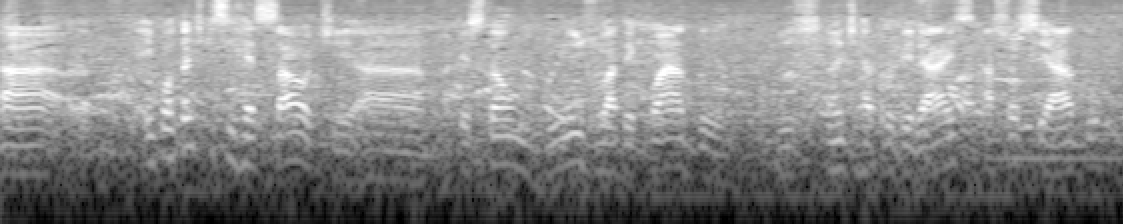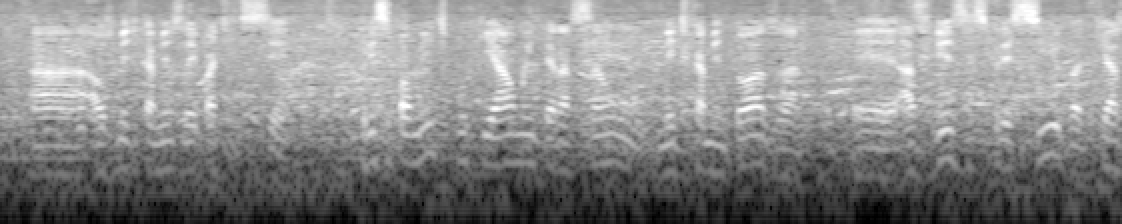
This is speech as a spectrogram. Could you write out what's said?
é importante que se ressalte a, a questão do uso adequado dos antirretrovirais associado a, aos medicamentos da hepatite C, principalmente porque há uma interação medicamentosa, é, às vezes expressiva, que as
